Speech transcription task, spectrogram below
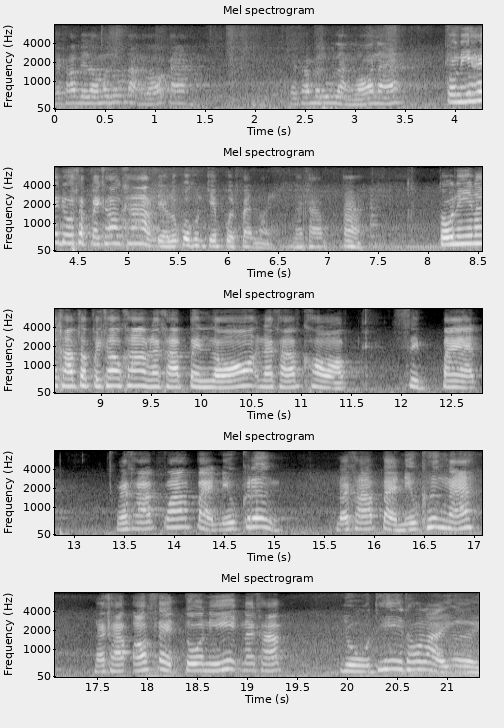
นะครับเดี๋ยวเรามาดูหลังล้อกันนะครับมาดูหลังล้อนะ ตัวนี้ให้ดูสเปคคร่าวๆเดี๋ยวรบกวนคุณเกมเปิดแฟลชหน่อยนะครับอะ ตัวนี้นะครับสเปคคร่าวๆนะครับ เป็นล้อนะครับ ขอบ 18 นะครับ กว้าง 8 นิ้วครึ่งนะครับ 8 นิ้วครึ่งนะนะครับออฟเซตตัวนี้นะครับ อยู่ที่เท่าไหร่เอ่ย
